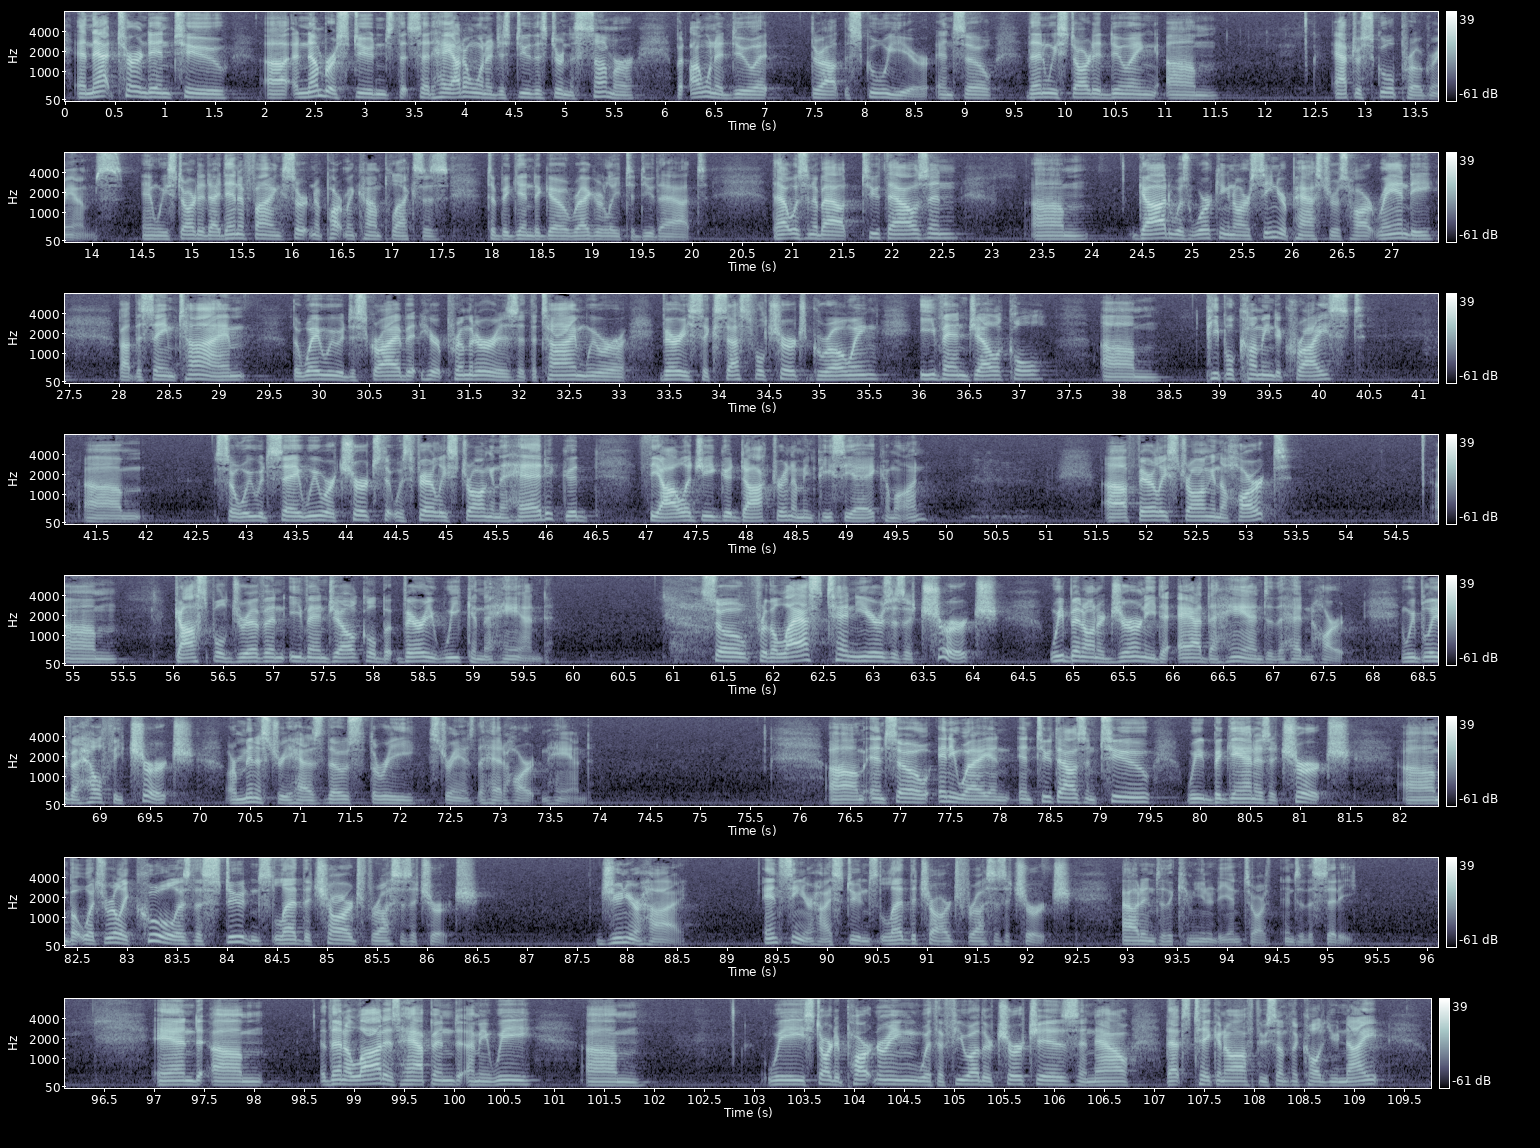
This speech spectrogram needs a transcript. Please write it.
And that turned into uh, a number of students that said, Hey, I don't want to just do this during the summer, but I want to do it throughout the school year. And so then we started doing um, after school programs, and we started identifying certain apartment complexes to begin to go regularly to do that. That was in about 2000. Um, God was working in our senior pastor's heart, Randy, about the same time. The way we would describe it here at Perimeter is at the time we were a very successful church, growing, evangelical, um, people coming to Christ. Um, so we would say we were a church that was fairly strong in the head, good theology, good doctrine. I mean, PCA, come on. Uh, fairly strong in the heart um, gospel driven, evangelical, but very weak in the hand. So, for the last 10 years as a church, we've been on a journey to add the hand to the head and heart. And we believe a healthy church or ministry has those three strands the head, heart, and hand. Um, and so, anyway, in, in 2002, we began as a church um, but what's really cool is the students led the charge for us as a church. Junior high and senior high students led the charge for us as a church out into the community, into, our, into the city. And um, then a lot has happened. I mean, we, um, we started partnering with a few other churches, and now that's taken off through something called Unite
